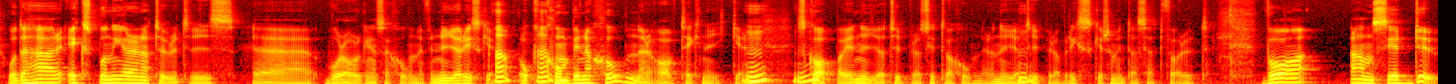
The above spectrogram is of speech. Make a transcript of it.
Och det här exponerar naturligtvis eh, våra organisationer för nya risker. Ja, och ja. kombinationer av tekniker Mm, mm. skapar ju nya typer av situationer och nya Mm. typer av risker som vi inte har sett förut. Vad anser du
